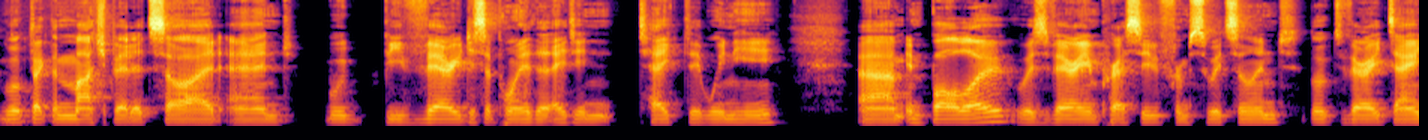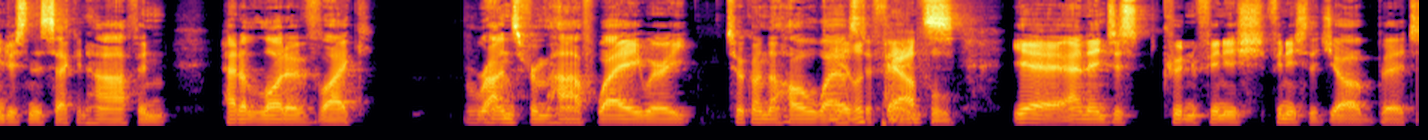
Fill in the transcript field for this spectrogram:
looked like the much better side, and would be very disappointed that they didn't take the win here. Um, Embolo was very impressive from Switzerland. Looked very dangerous in the second half and had a lot of like runs from halfway where he took on the whole Wales looked defense. powerful. Yeah, and then just couldn't finish finish the job. But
